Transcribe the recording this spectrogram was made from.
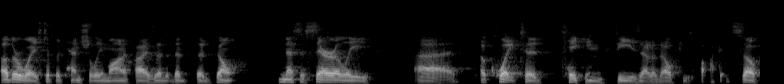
other ways to potentially monetize that that, that don't necessarily uh, equate to taking fees out of LPs' pockets. So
